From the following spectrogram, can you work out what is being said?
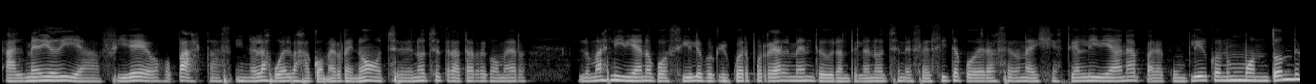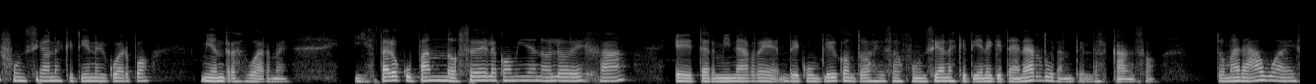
al mediodía fideos o pastas y no las vuelvas a comer de noche, de noche tratar de comer lo más liviano posible porque el cuerpo realmente durante la noche necesita poder hacer una digestión liviana para cumplir con un montón de funciones que tiene el cuerpo mientras duerme. Y estar ocupándose de la comida no lo deja eh, terminar de, de cumplir con todas esas funciones que tiene que tener durante el descanso. Tomar agua es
